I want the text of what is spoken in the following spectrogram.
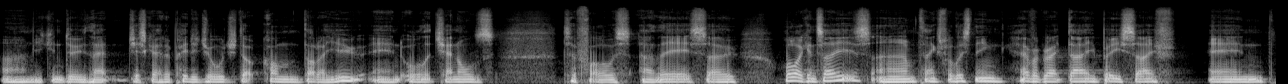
um, you can do that. Just go to petergeorge.com.au and all the channels to follow us are there. So, all I can say is um, thanks for listening. Have a great day. Be safe and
